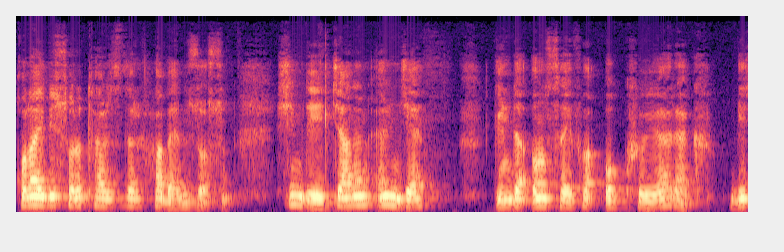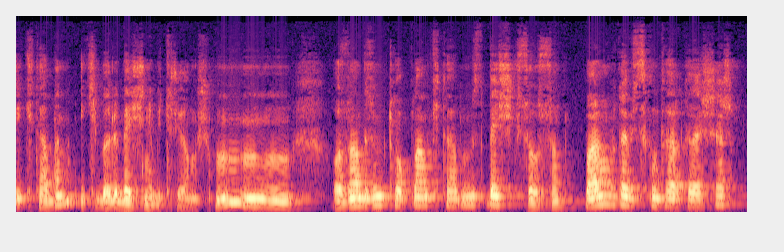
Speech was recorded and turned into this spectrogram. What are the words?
Kolay bir soru tarzıdır. Haberiniz olsun. Şimdi Can'ın önce günde 10 sayfa okuyarak bir kitabın 2 bölü 5'ini bitiriyormuş. Hmm. O zaman bizim toplam kitabımız 5x olsun. Var mı burada bir sıkıntı arkadaşlar?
